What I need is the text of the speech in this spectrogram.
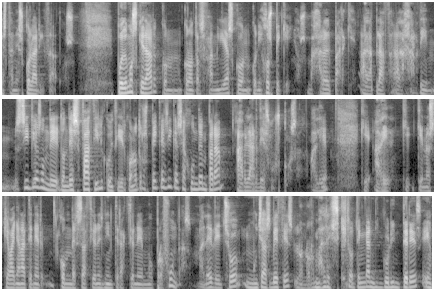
están escolarizados. Podemos quedar con, otras familias con, hijos pequeños, bajar al parque, a la plaza, al jardín, sitios donde, donde es fácil coincidir con otros peques y que se junten para hablar de sus cosas, ¿vale? Que, a ver, que, no es que vayan a tener conversaciones ni interacciones muy profundas, ¿vale? De hecho, muchas veces lo normal es que no tengan ningún interés en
